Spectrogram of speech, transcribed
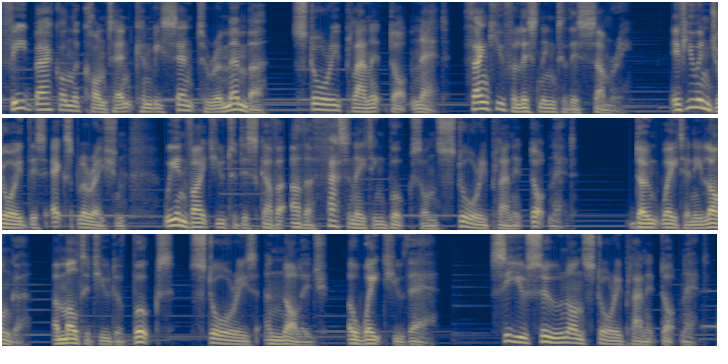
Feedback on the content can be sent to remember storyplanet.net. Thank you for listening to this summary. If you enjoyed this exploration, we invite you to discover other fascinating books on StoryPlanet.net. Don't wait any longer. A multitude of books, stories, and knowledge await you there. See you soon on StoryPlanet.net.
